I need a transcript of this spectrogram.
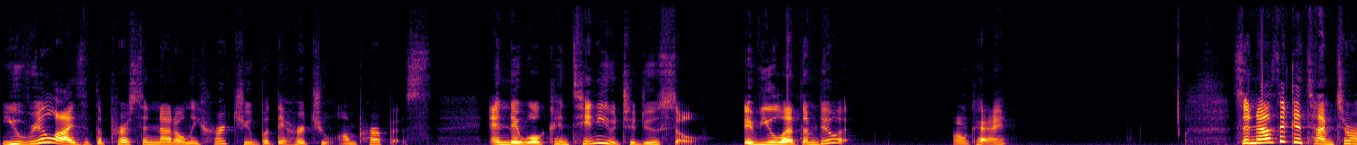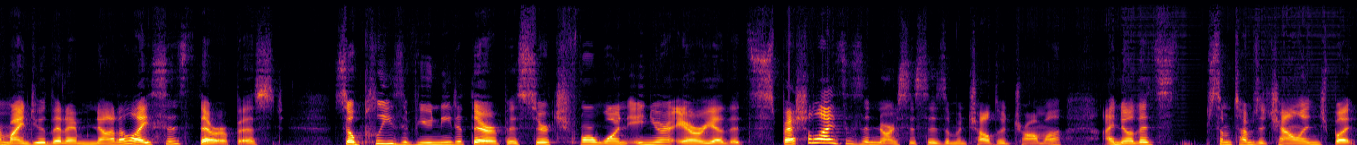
you realize that the person not only hurt you, but they hurt you on purpose. And they will continue to do so if you let them do it. Okay? So now's a good time to remind you that I'm not a licensed therapist. So please, if you need a therapist, search for one in your area that specializes in narcissism and childhood trauma. I know that's sometimes a challenge, but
